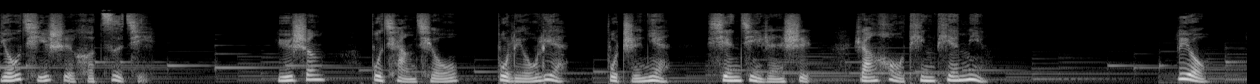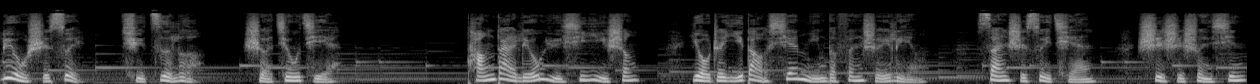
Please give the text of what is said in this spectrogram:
尤其是和自己。余生不强求，不留恋，不执念，先尽人事，然后听天命。六六十岁取自乐，舍纠结。唐代刘禹锡一生。有着一道鲜明的分水岭：三十岁前事事顺心，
